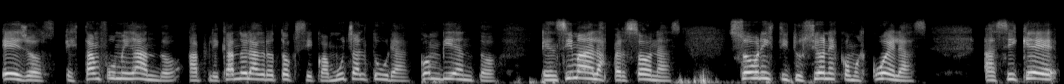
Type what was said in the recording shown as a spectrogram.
ellos están fumigando, aplicando el agrotóxico a mucha altura, con viento, encima de las personas, sobre instituciones como escuelas. Así que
